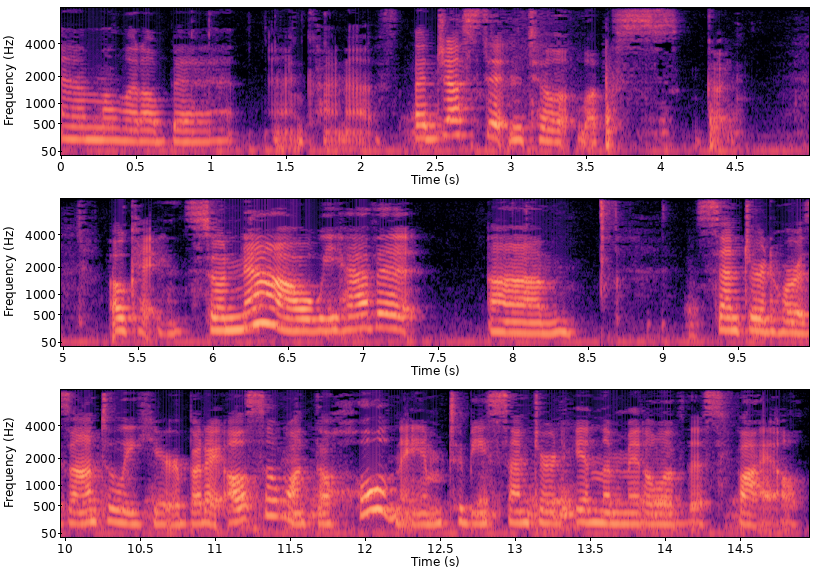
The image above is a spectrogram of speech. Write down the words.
M a little bit and kind of adjust it until it looks good. Okay, so now we have it um, centered horizontally here, but I also want the whole name to be centered in the middle of this file.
